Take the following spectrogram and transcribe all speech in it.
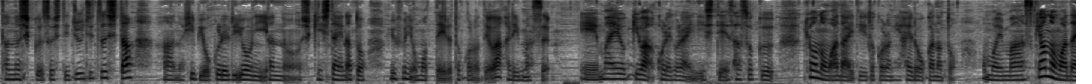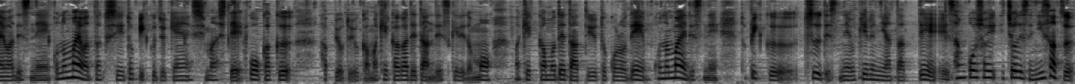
楽しくそして充実したあの日々を送れるようにあの出勤したいなというふうに思っているところではあります。えー、前置きはこれぐらいにして早速今日の話題というところに入ろうかなと思います。今日の話題はですね、この前私トピック受験しまして合格発表というか、まあ、結果が出たんですけれども、まあ、結果も出たっていうところで、この前ですね、トピック2ですね、受けるにあたって、え参考書一応ですね、2冊、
